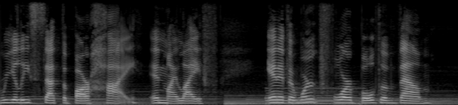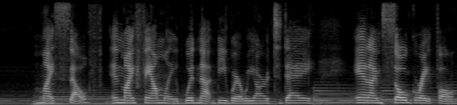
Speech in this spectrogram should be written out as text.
really set the bar high in my life. And if it weren't for both of them, myself and my family would not be where we are today. And I'm so grateful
